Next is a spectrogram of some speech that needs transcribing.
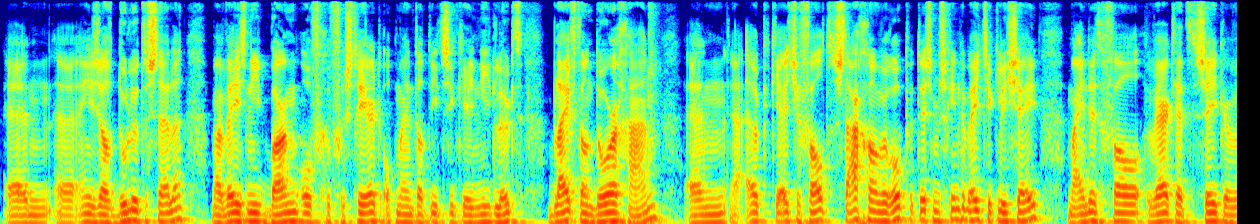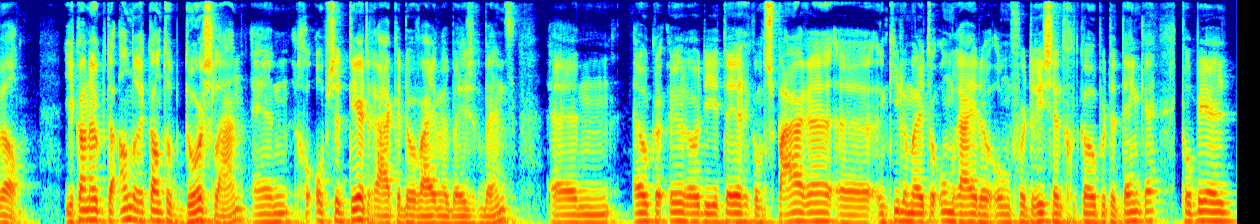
en, uh, en jezelf doelen te stellen. Maar wees niet bang of gefrustreerd op het moment dat iets een keer niet lukt. Blijf dan doorgaan. En ja, elke keer als je valt, sta gewoon weer op. Het is misschien een beetje cliché, maar in dit geval werkt het zeker wel. Je kan ook de andere kant op doorslaan en geobsedeerd raken door waar je mee bezig bent. En elke euro die je tegenkomt sparen, uh, een kilometer omrijden om voor 3 cent goedkoper te tanken. Probeer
